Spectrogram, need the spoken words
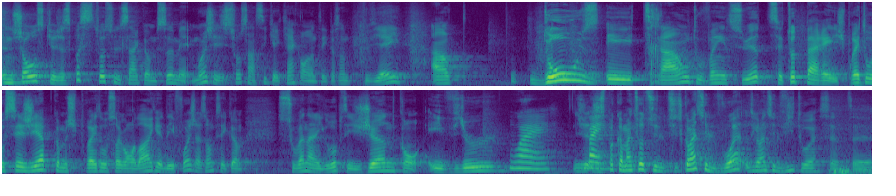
une chose que je sais pas si toi tu le sens comme ça, mais moi, j'ai toujours senti que quand on était des personnes plus vieilles, entre 12 et 30 ou 28, c'est tout pareil. Je pourrais être au cégep comme je pourrais être au secondaire, que des fois, j'ai l'impression que c'est comme. Souvent dans les groupes, c'est jeune qu'on- et vieux. Ouais. Je, je Ben, sais pas comment toi tu, tu- comment tu le vois, comment tu le vis, toi, cette. euh,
